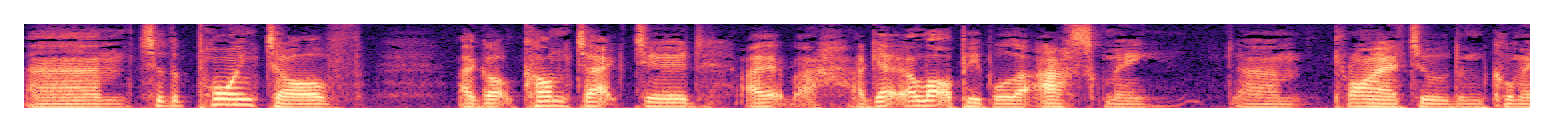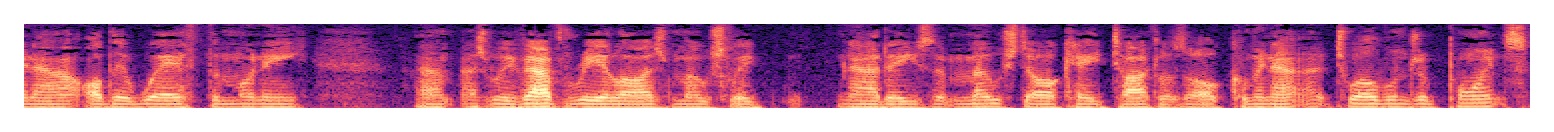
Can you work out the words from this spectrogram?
um, to the point of I got contacted. I I get a lot of people that ask me um, prior to them coming out, are they worth the money? Um, as we have realised mostly nowadays that most arcade titles are coming out at 1200 points.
